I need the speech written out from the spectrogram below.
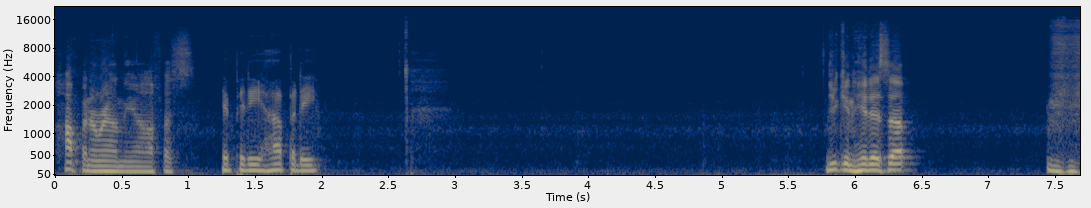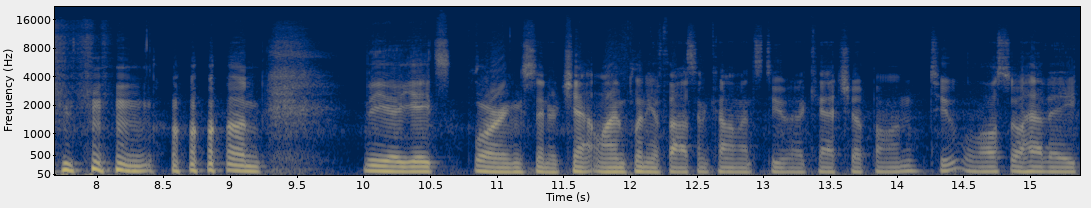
hopping around the office. Hippity hoppity. You can hit us up on the uh, Yates Flooring Center chat line. Plenty of thoughts and comments to uh, catch up on, too. We'll also have a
